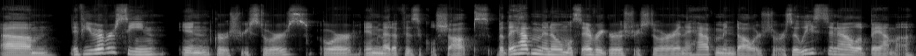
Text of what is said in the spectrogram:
Um, if you've ever seen in grocery stores or in metaphysical shops, but they have them in almost every grocery store and they have them in dollar stores, at least in Alabama.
